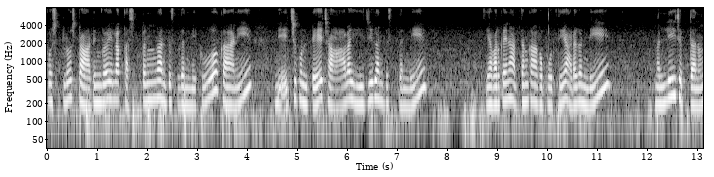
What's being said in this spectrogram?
ఫస్ట్లో స్టార్టింగ్లో ఇలా కష్టంగా అనిపిస్తుందండి మీకు. కానీ నేర్చుకుంటే చాలా ఈజీగా అనిపిస్తుందండి. ఎవరికైనా అర్థం కాకపోతే అడగండి. మళ్ళీ చెప్తాను.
